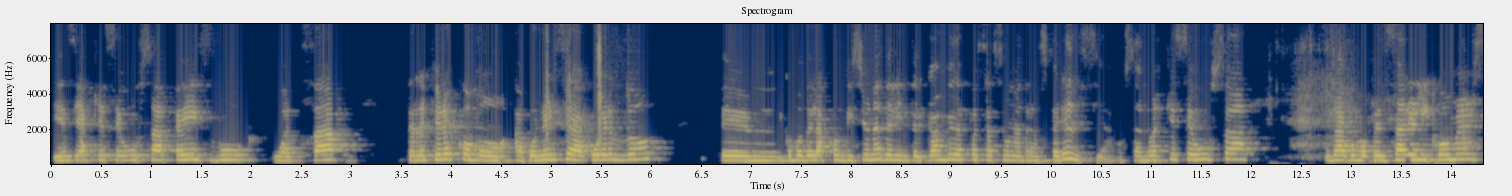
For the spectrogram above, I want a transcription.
y decías que se usa Facebook, WhatsApp, ¿te refieres como a ponerse de acuerdo eh, como de las condiciones del intercambio y después se hace una transferencia? O sea, no es que se usa, o sea, como pensar el e-commerce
